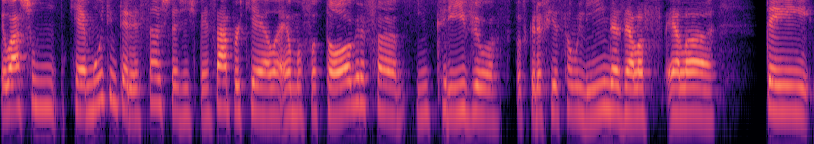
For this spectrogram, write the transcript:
eu acho que é muito interessante da gente pensar, porque ela é uma fotógrafa incrível, as fotografias são lindas, ela, ela tem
